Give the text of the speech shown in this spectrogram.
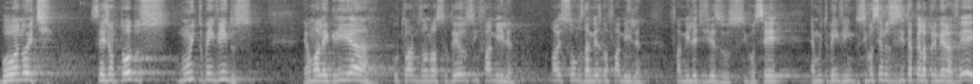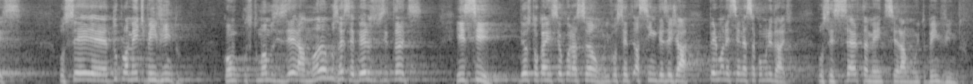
Boa noite, sejam todos muito bem-vindos. É uma alegria cultuarmos ao nosso Deus em família. Nós somos da mesma família, família de Jesus, e você é muito bem-vindo. Se você nos visita pela primeira vez, você é duplamente bem-vindo. Como costumamos dizer, amamos receber os visitantes. E se Deus tocar em seu coração e você assim desejar permanecer nessa comunidade, você certamente será muito bem-vindo.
